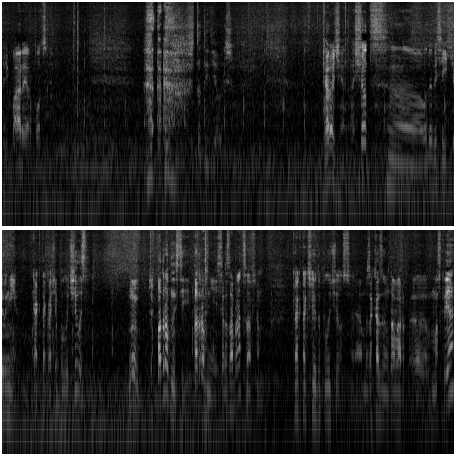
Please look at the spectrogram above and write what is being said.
три пары AirPods. Что ты делаешь? Короче, насчет э, вот этой всей херни, как так вообще получилось, ну, то есть подробностей, подробнее, если разобраться во всем, как так все это получилось. Э, мы заказываем товар э, в Москве,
